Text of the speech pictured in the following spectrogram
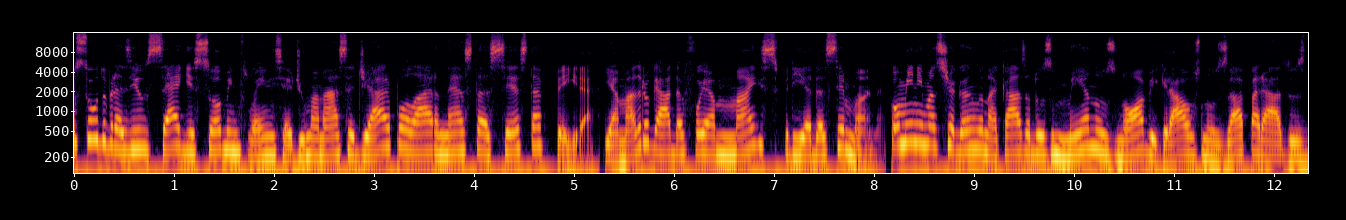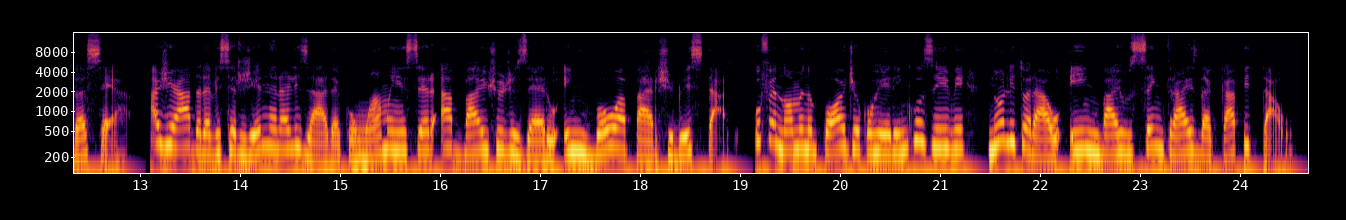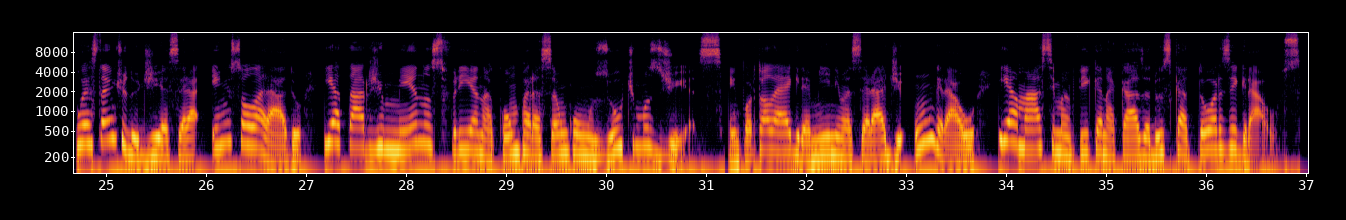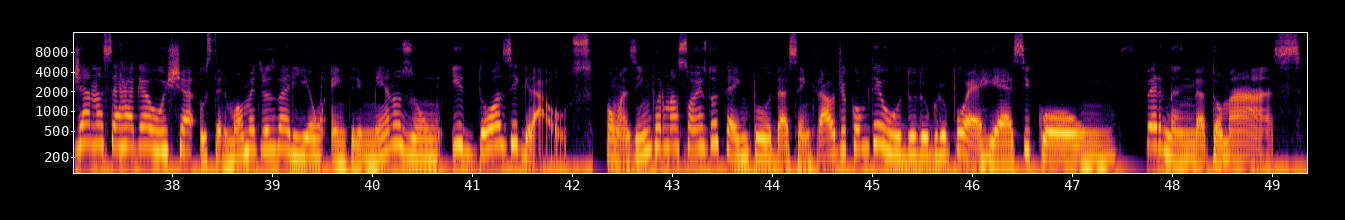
O sul do Brasil segue sob influência de uma massa de ar polar nesta sexta-feira, e a madrugada foi a mais fria da semana, com mínimas chegando na casa dos menos 9 graus nos aparados da Serra. A geada deve ser generalizada, com um amanhecer abaixo de zero em boa parte do estado. O fenômeno pode ocorrer inclusive no litoral e em bairros centrais da capital. O restante do dia será ensolarado e a tarde menos fria na comparação com os últimos dias. Em Porto Alegre, a mínima será de 1 grau e a máxima fica na casa dos 14 graus. Já na Serra Gaúcha, os termômetros variam entre menos 1 e 12 graus. Com as informações do tempo da Central de Conteúdo do Grupo RS com Fernanda Tomás.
